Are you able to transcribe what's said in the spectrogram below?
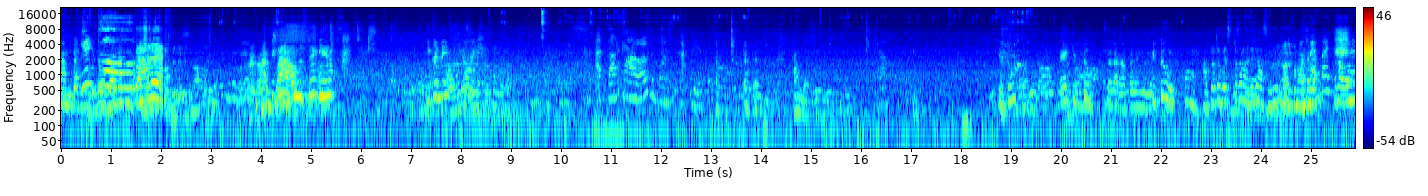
थांब काय? जाऊ नुसते गिफ्ट इकडे ए किट्टू. चला कापायला घेऊया. किट्टू. आता तर बेस्ट कसं माझ्याशी हसत होती? माझ्या रागावून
